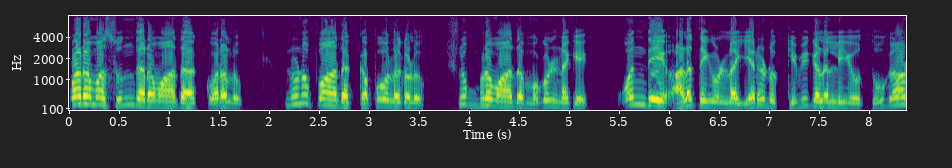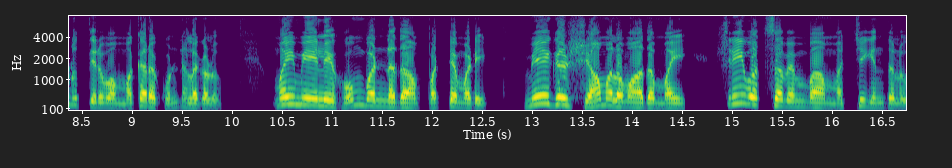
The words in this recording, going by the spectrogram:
ಪರಮ ಸುಂದರವಾದ ಕೊರಲು, ನುಣುಪಾದ ಕಪೋಲಗಳು, ಶುಭ್ರವಾದ ಮುಗುಳ್ನಗೆ, ಒಂದೇ ಅಳತೆಯುಳ್ಳ ಎರಡು ಕಿವಿಗಳಲ್ಲಿಯೂ ತೂಗಾಡುತ್ತಿರುವ ಮಕರ ಕುಂಡಲಗಳು ಮೈ ಮೇಲೆ ಹೊಂಬಣ್ಣದ ಪಟ್ಟೆಮಡಿ, ಮೇಘ ಶ್ಯಾಮಲವಾದ ಮೈ, ಶ್ರೀವತ್ಸವೆಂಬ ಮಚ್ಚೆಯಿಂದಲೂ,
